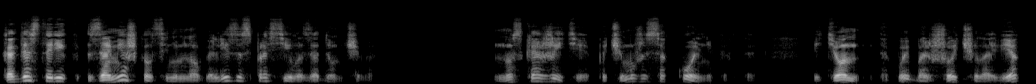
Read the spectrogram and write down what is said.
Когда старик замешкался немного, Лиза спросила задумчиво. — Ну скажите, почему же Сокольников-то? Ведь он такой большой человек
